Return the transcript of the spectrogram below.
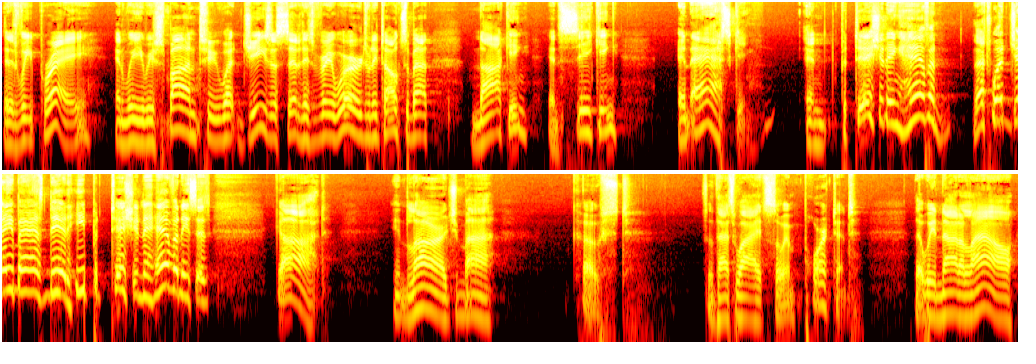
that as we pray and we respond to what Jesus said in his very words when he talks about knocking and seeking and asking and petitioning heaven. That's what Jabez did. He petitioned heaven. He says, God, enlarge my coast. So that's why it's so important that we not allow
